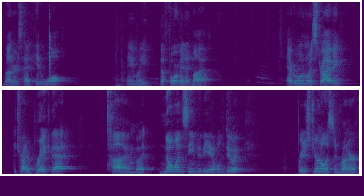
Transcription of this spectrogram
runners had hit a wall, namely the four minute mile. Everyone was striving to try to break that time, but no one seemed to be able to do it. British journalist and runner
